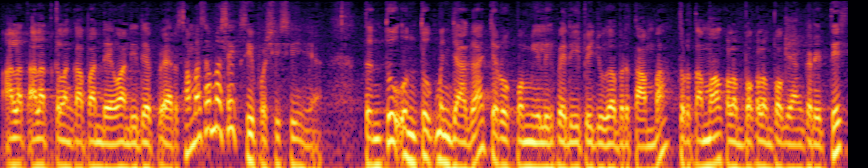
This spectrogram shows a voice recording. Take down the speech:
alat-alat kelengkapan dewan di DPR. Sama-sama seksi posisinya. Tentu untuk menjaga ceruk pemilih PDIP juga bertambah, terutama kelompok-kelompok yang kritis,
